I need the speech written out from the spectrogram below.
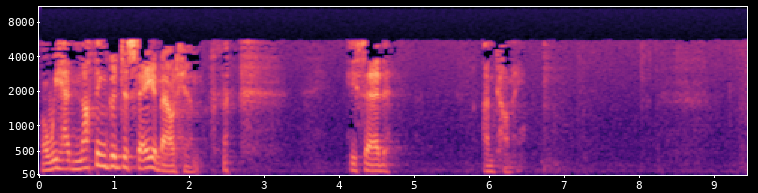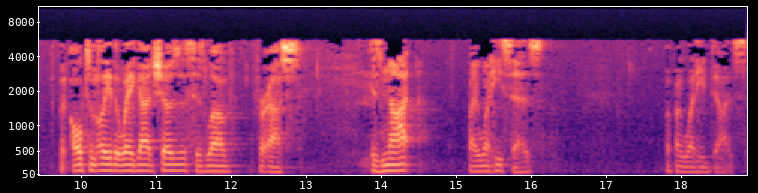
While we had nothing good to say about him, he said, I'm coming. But ultimately, the way God shows us his love for us is not by what he says, but by what he does.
